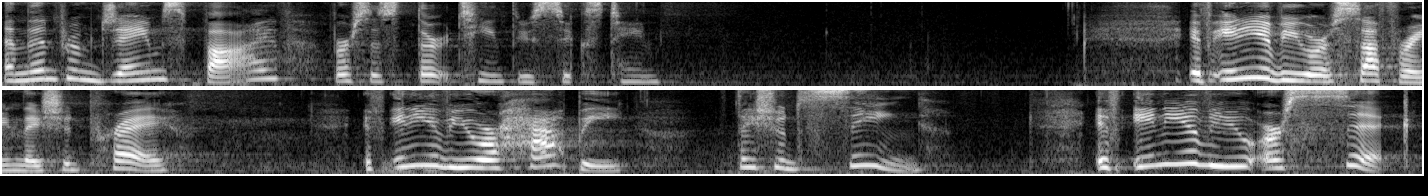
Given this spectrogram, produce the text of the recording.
And then from James 5, verses 13 through 16. If any of you are suffering, they should pray. If any of you are happy, they should sing. If any of you are sick,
